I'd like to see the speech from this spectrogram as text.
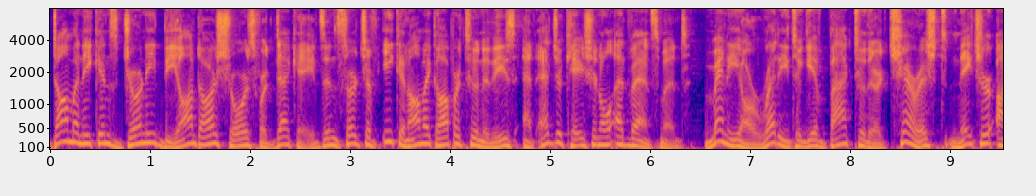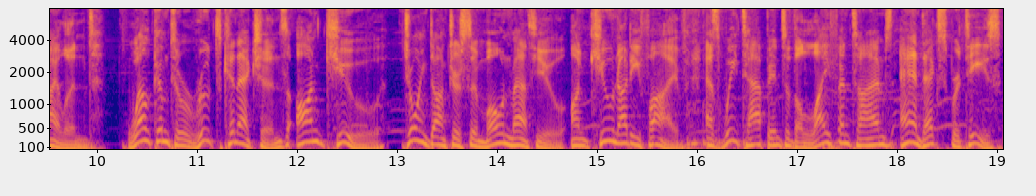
Dominicans journeyed beyond our shores for decades in search of economic opportunities and educational advancement. Many are ready to give back to their cherished nature island. Welcome to Roots Connections on Q. Join Dr. Simone Matthew on Q95 as we tap into the life and times and expertise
